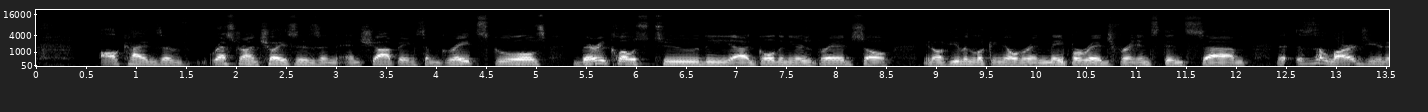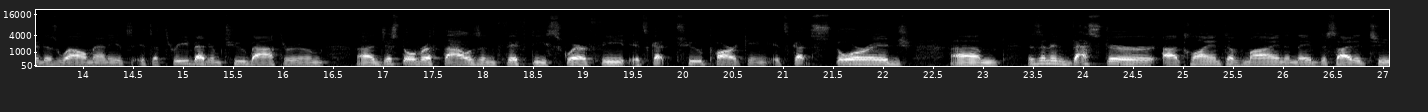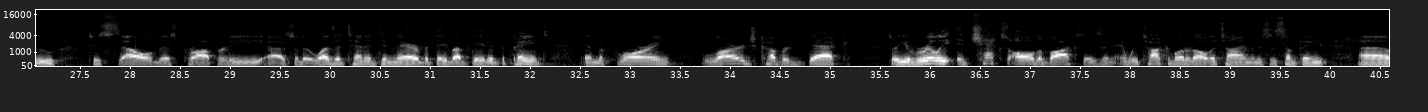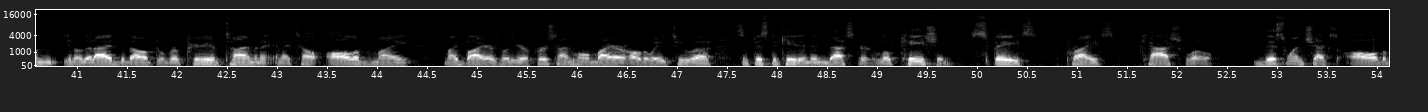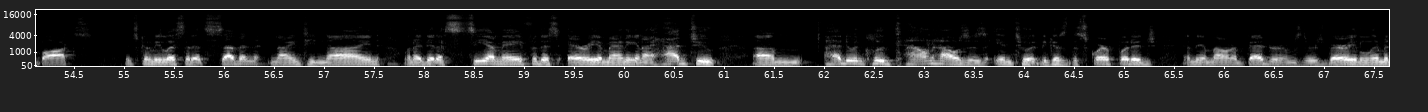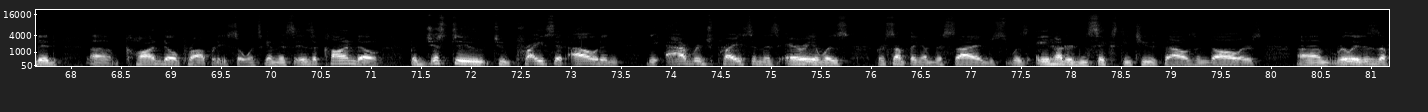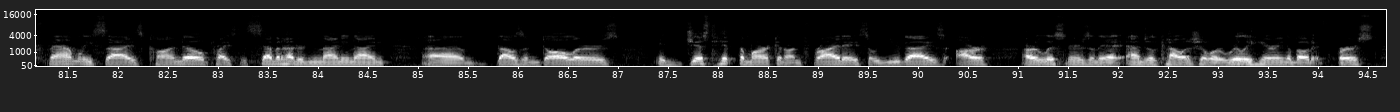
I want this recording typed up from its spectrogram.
all kinds of restaurant choices and, and shopping, some great schools, very close to the uh, Golden Ears Bridge. So, you know, if you've been looking over in Maple Ridge, for instance, um, this is a large unit as well, Manny. It's it's a three bedroom, two bathroom, uh, just over a thousand fifty square feet. It's got two parking. It's got storage. Um, is an investor uh, client of mine, and they've decided to to sell this property. Uh, so there was a tenant in there, but they've updated the paint and the flooring, large covered deck. So you've really it checks all the boxes, and, and we talk about it all the time. And this is something um, you know that I had developed over a period of time, and I, and I tell all of my my buyers, whether you're a first time home buyer all the way to a sophisticated investor, location, space, price, cash flow this one checks all the box. It's going to be listed at 7.99. When I did a CMA for this area, Manny, and I had to um, I had to include townhouses into it because the square footage and the amount of bedrooms. There's very limited uh, condo property. So once again, this is a condo, but just to to price it out, and the average price in this area was for something of this size was eight hundred and sixty two thousand dollars. Um, really, this is a family size condo priced at $799,000. Uh, it just hit the market on Friday, so you guys, our, our listeners in the Angela Calla Show, are really hearing about it first.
